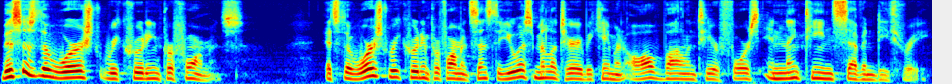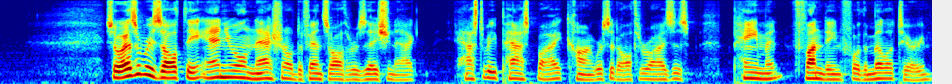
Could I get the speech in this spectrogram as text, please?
This is the worst recruiting performance. It's the worst recruiting performance since the US military became an all-volunteer force in 1973. So as a result, the annual National Defense Authorization Act has to be passed by Congress. It authorizes payment funding for the military.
